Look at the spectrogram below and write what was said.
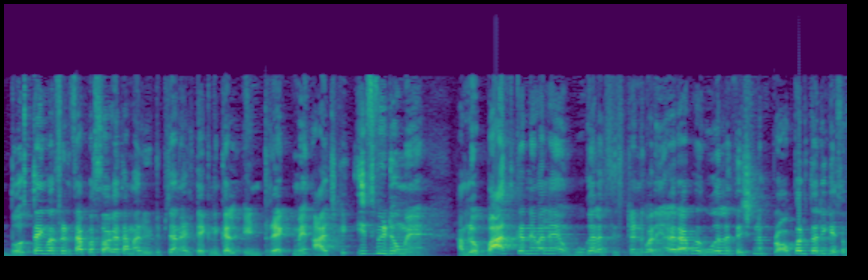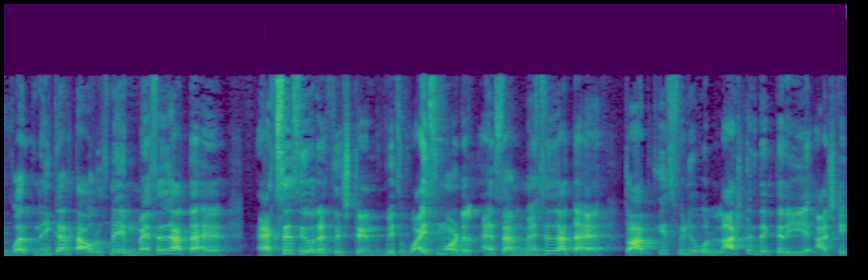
दोस्तों, एक बार फिर से आपका स्वागत है हमारे यूट्यूब चैनल टेक्निकल इंटरेक्ट में। आज के इस वीडियो में हम लोग बात करने वाले हैं गूगल असिस्टेंट के बारे अगर आपका गूगल असिस्टेंट प्रॉपर तरीके से वर्क नहीं करता और उसमें एक मैसेज आता है access your assistant with voice model ऐसा मैसेज आता है तो आप इस वीडियो को लास्ट तक देखते रहिए। आज के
